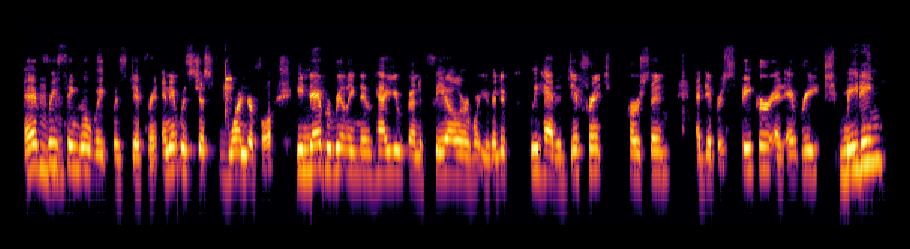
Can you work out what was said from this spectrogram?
Every mm-hmm. single week was different. And it was just wonderful. You never really knew how you were going to feel or what you're going to do. We had a different person, a different speaker at every meeting.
